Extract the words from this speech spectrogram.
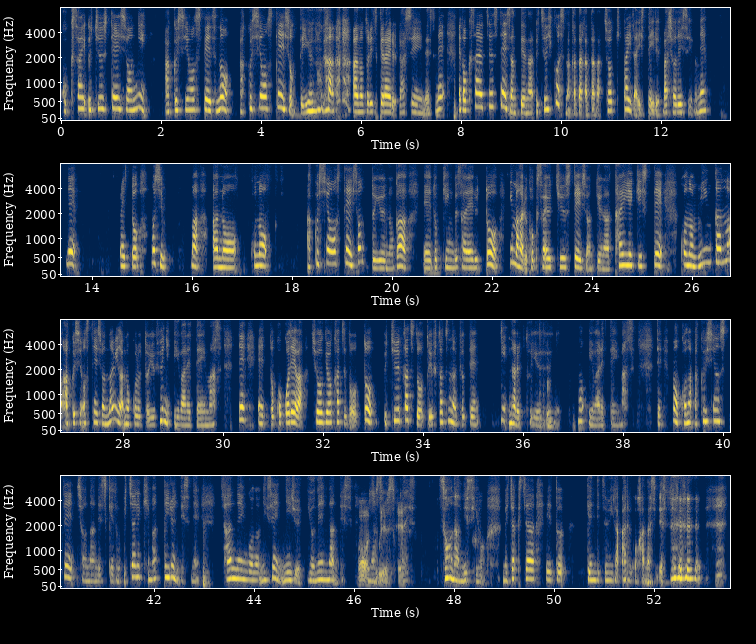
国際宇宙ステーションにアクシオンスペースのアクシオンステーションっていうのが あの取り付けられるらしいんですねで。国際宇宙ステーションっていうのは宇宙飛行士の方々が長期滞在している場所ですよね。で、えっと、もし、まあ、あの、このアクションステーションというのが、えー、ドッキングされると、今ある国際宇宙ステーションっていうのは退役して、この民間のアクションステーションのみが残るというふうに言われています。で、えっと、ここでは商業活動と宇宙活動という2つの拠点になるというふうにも言われています。で、もうこのアクションステーションなんですけれども、打ち上げ決まっているんですね。3年後の2024年なんです。ああ、すぐですね。そうなんですよ。めちゃくちゃ、えっ、ー、と、現実味があるお話です。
